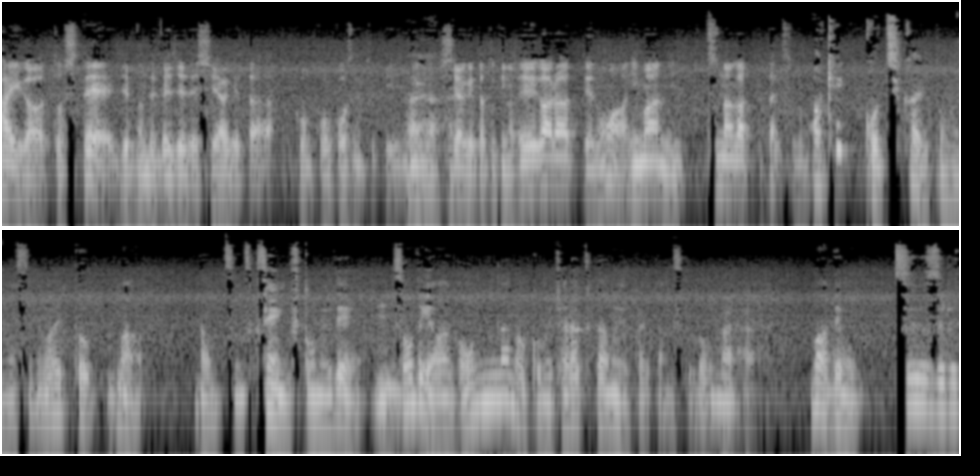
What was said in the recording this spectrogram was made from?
絵画として自分でベジェで仕上げた高校生の時はいはいはい。に仕上げた時の絵柄っていうのは今につながってたりするの？あ結構近いと思いますね。割とまあなんつうんですか線太めで、うん。その時はなんか女の子のキャラクターの絵を描いたんですけど、うんはいはい。まあでも通ずる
